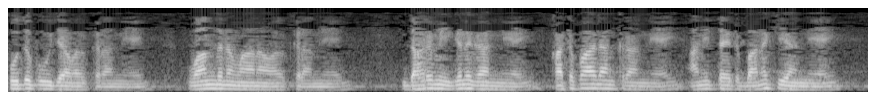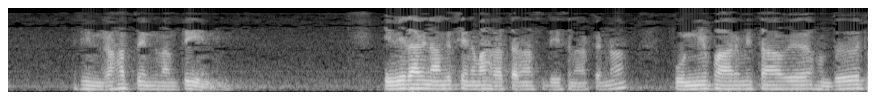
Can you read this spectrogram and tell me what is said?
පුද පූජාවල් කරන්නේ ඇයි? වන්දනමානවල් කරන්නේ ඇයි? ධර්ම ඉගෙන ගන්නේ ඇයි? කටපාඩම් කරන්නේ ඇයි? අනිත් අයට බණ කියන්නේ ඇයි? ඉතින් රහත් වෙන්න නම් තියෙන්නේ. ඒ වෙලාවේ නාගසේන මහ රහතන් වහන්සේ දේශනා කරනවා පුණ්‍ය පාරමිතාවය හොඳට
